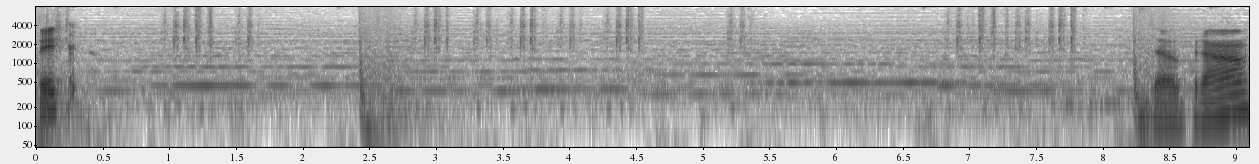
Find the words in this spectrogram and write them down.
Pyk. Dobra.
